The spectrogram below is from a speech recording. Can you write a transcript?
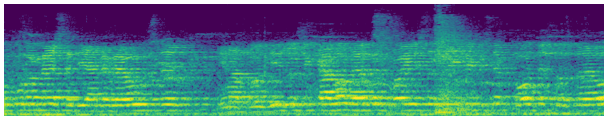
Περί του των μέσα διαβεβαιούστε, για να φροντίζωση καλών έργων προείσταστε και πιστευτώντες στο Θεό.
